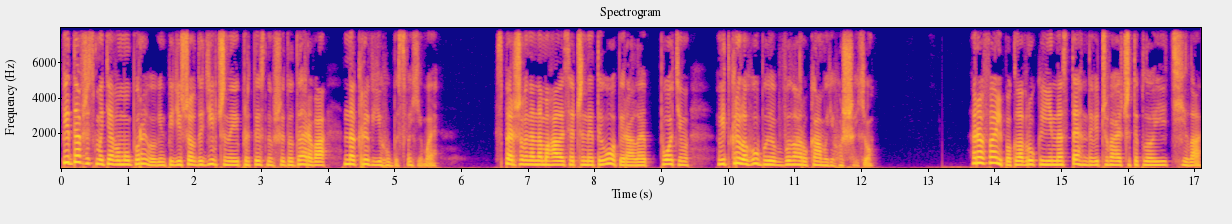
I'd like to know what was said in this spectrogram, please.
Піддавшись миттєвому пориву, він підійшов до дівчини і, притиснувши до дерева, накрив її губи своїми. Спершу вона намагалася чинити опір, але потім відкрила губи і обвела руками його шию. Рафель поклав руки їй на стегна, відчуваючи тепло її тіла,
